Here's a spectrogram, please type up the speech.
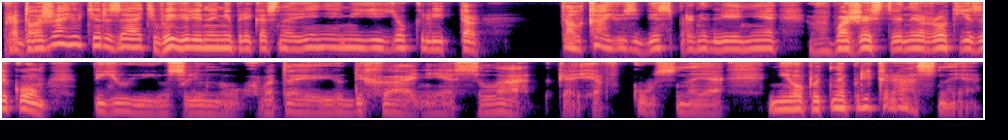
продолжаю терзать выверенными прикосновениями ее клитор, толкаюсь без промедления в божественный рот языком, пью ее слюну, хватаю ее дыхание, сладкое, вкусное, неопытно прекрасное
